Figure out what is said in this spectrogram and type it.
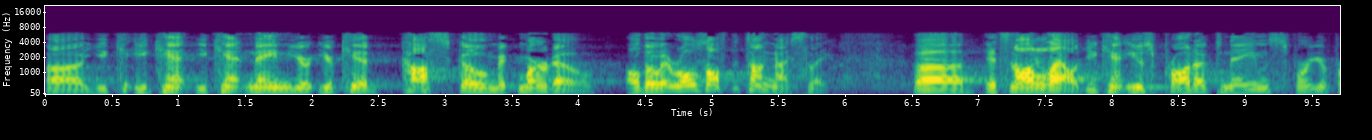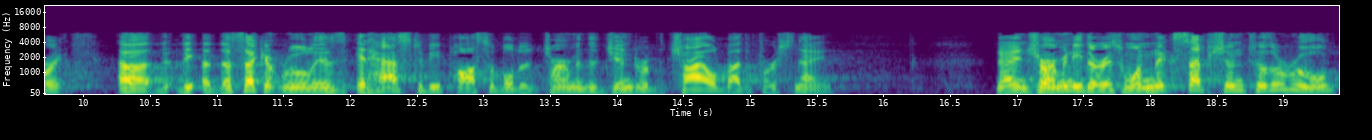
Uh, you, you, can't, you can't name your, your kid Costco McMurdo, although it rolls off the tongue nicely. Uh, it's not allowed. You can't use product names for your. Uh, the, the second rule is it has to be possible to determine the gender of the child by the first name. Now in Germany there is one exception to the rule,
